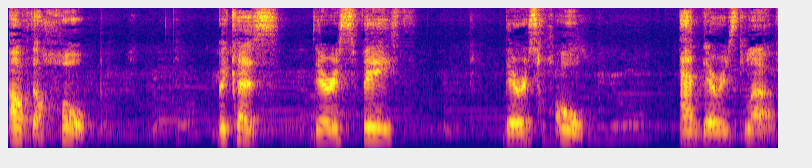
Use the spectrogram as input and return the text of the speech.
of the hope. Because there is faith there is hope and there is love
